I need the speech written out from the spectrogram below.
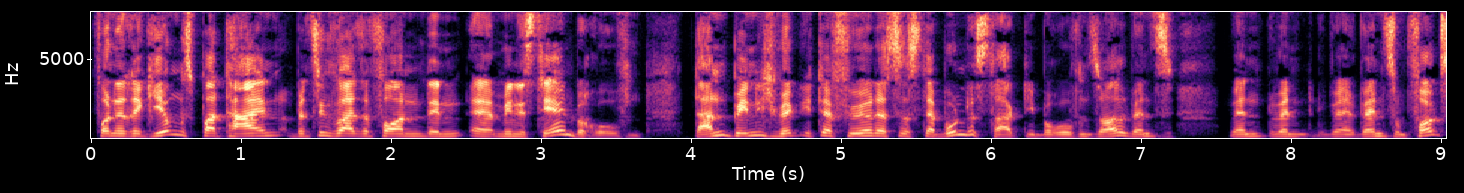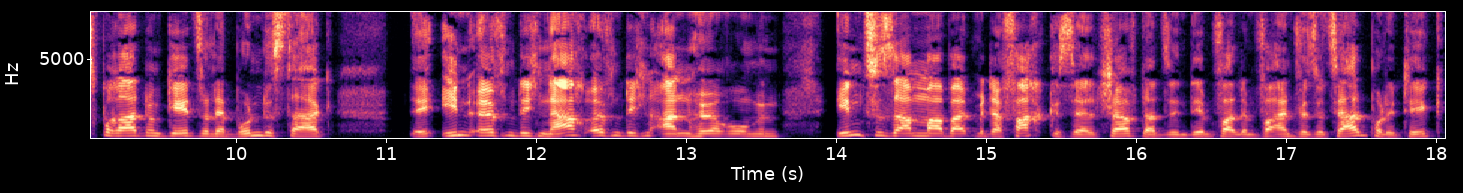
von den Regierungsparteien beziehungsweise von den äh, Ministerien berufen. Dann bin ich wirklich dafür, dass es der Bundestag die berufen soll. Wenn's, wenn wenn wenn es um Volksberatung geht, soll der Bundestag in öffentlichen, nach öffentlichen Anhörungen, in Zusammenarbeit mit der Fachgesellschaft, also in dem Fall dem Verein für Sozialpolitik,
